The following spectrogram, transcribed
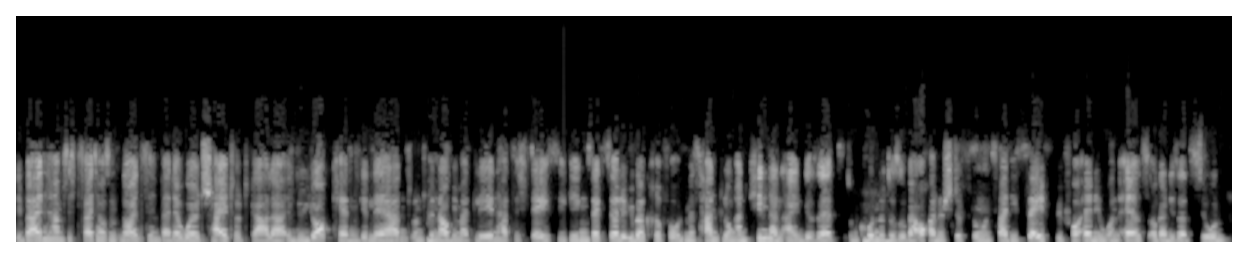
Die beiden haben sich 2019 bei der World Childhood Gala in New York kennengelernt und genau mhm. wie Madeleine hat sich Daisy gegen sexuelle Übergriffe und Misshandlungen an Kindern eingesetzt und gründete mhm. sogar auch eine Stiftung und zwar die Safe Before Anyone Else Organisation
